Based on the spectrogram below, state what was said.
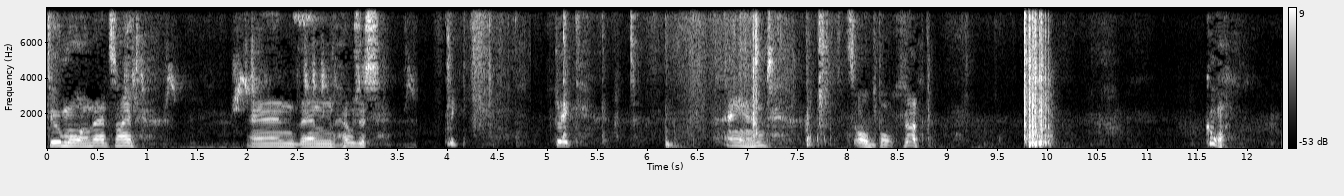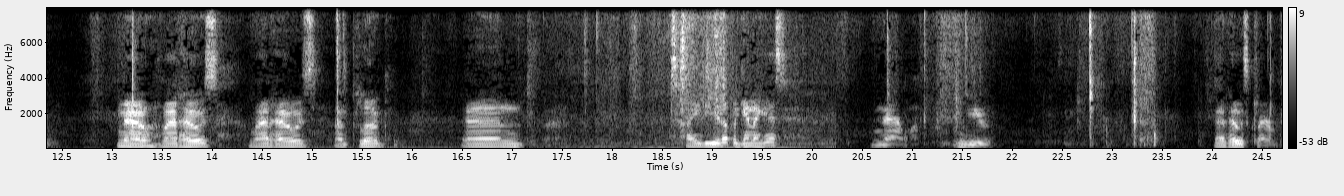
Two more on that side. And then hoses. Click. Click. And it's all bolted up. Cool. Now that hose, that hose, that plug, and tidy it up again, I guess. Now, you. That hose clamp.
